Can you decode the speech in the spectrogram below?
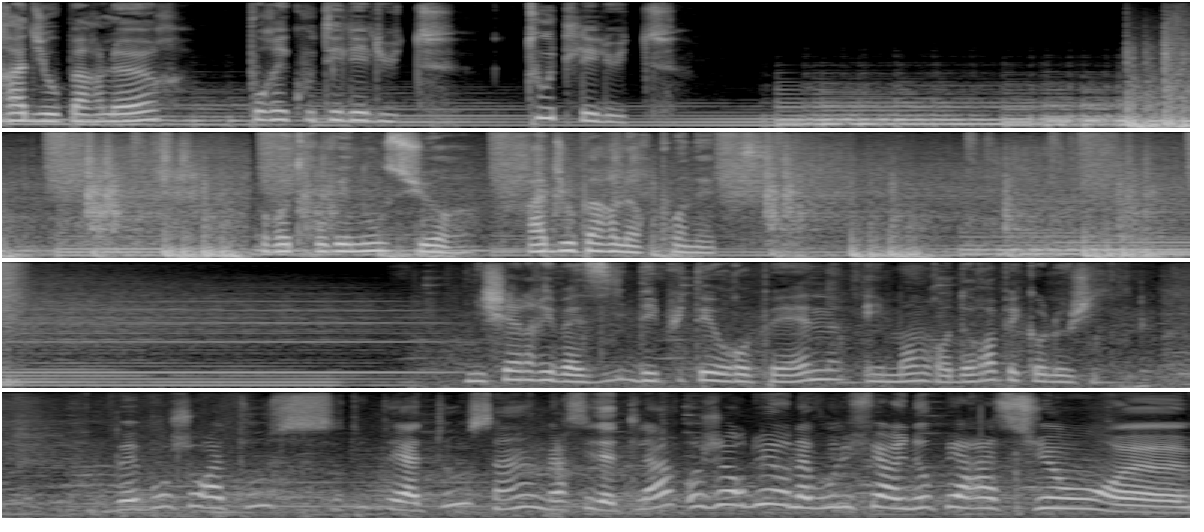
Radio Parleur pour écouter les luttes, toutes les luttes. Retrouvez-nous sur radioparleur.net. Michel Rivasi, députée européenne et membre d'Europe Écologie. Ben, bonjour à tous, toutes et à tous, hein. merci d'être là. Aujourd'hui, on a voulu faire une opération euh,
